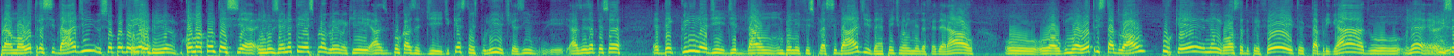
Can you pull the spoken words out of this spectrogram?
para uma outra cidade, o senhor poderia, poderia, Como acontecia em Lusiana, tem esse problema, que as, por causa de, de questões políticas, e, e, às vezes a pessoa é, declina de, de dar um, um benefício para a cidade, de repente uma emenda federal ou, ou alguma outra estadual, porque não gosta do prefeito, que está brigado, né? É, isso,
